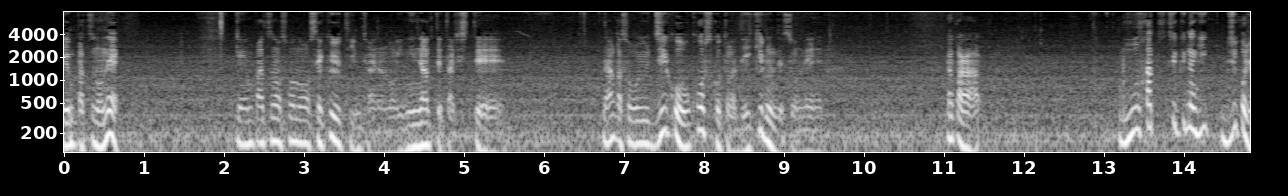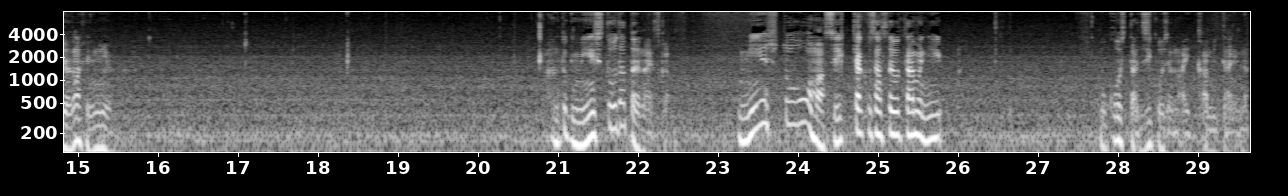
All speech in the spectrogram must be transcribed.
原発のね、原発のそのセキュリティみたいなのになってたりして、なんかそういう事故を起こすことができるんですよね。だから、偶発的な事故じゃなしに、あの時民主党だったじゃないですか。民主党をまあ接客させるために起こした事故じゃないかみたいな。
